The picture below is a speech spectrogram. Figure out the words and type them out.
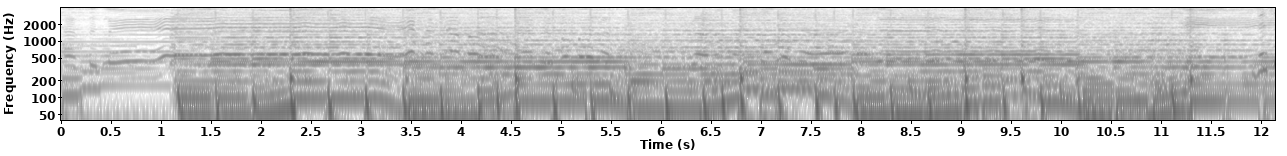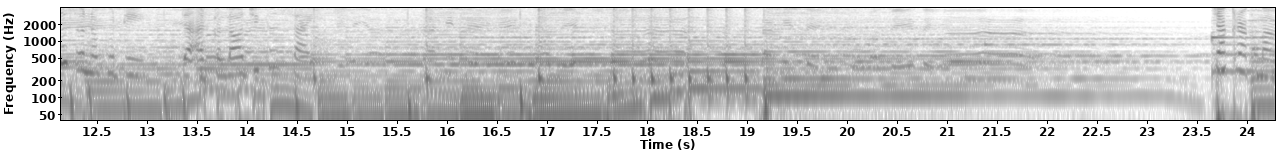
This is Unakoti, the archaeological site. Chakrakma,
